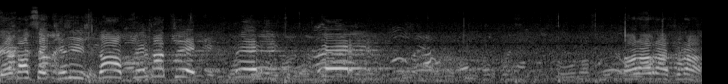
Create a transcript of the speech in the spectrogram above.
Նեղացեք գրիշ, կապ, նեղացեք։ Մեկ, մեկ։ Տար առաջ, ռավ։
